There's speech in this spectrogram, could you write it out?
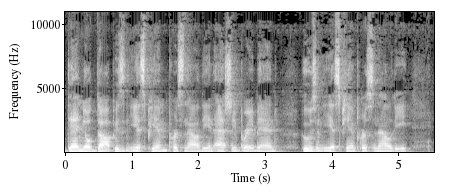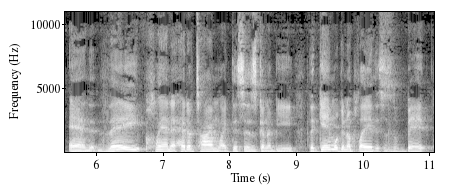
Daniel Dopp, who's an ESPN personality, and Ashley Braband, who's an ESPN personality. And they plan ahead of time, like, this is going to be the game we're going to play, this is the bit.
